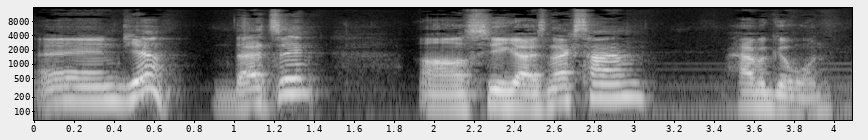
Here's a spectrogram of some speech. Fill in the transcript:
and yeah, that's it. I'll see you guys next time. Have a good one.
